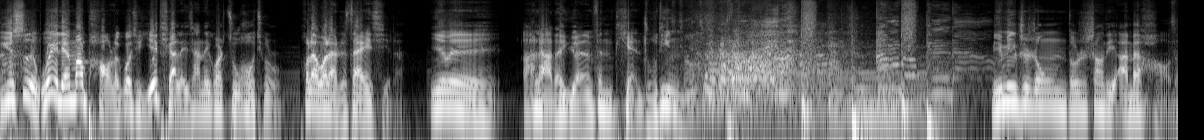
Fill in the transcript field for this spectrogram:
于是我也连忙跑了过去，也舔了一下那块猪后丘。后来我俩就在一起了，因为俺俩的缘分天注定嘛，冥冥之中都是上帝安排好的。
